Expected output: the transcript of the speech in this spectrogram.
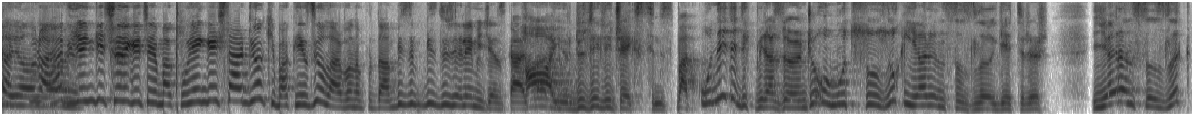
Nuray hadi yengeçlere geçelim bak. Bu yengeçler diyor ki bak yazıyorlar bana buradan. Bizim biz düzelemeyeceğiz galiba. Hayır düzeleceksiniz. Bak o ne dedik biraz önce? Umutsuzluk yarınsızlığı getirir. Yarınsızlık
